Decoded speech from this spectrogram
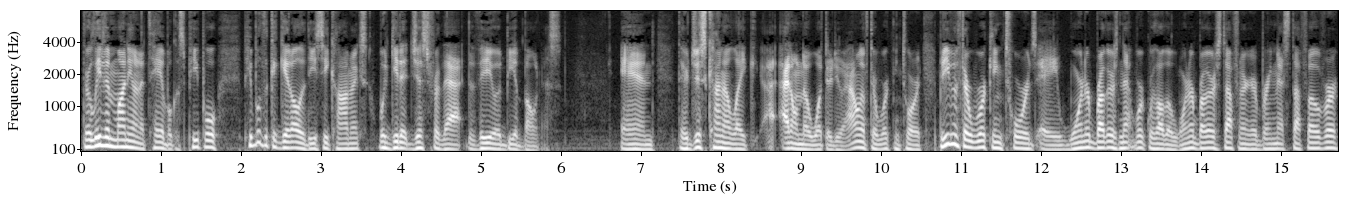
they're leaving money on the table because people people that could get all the DC comics would get it just for that. The video would be a bonus, and they're just kind of like I, I don't know what they're doing. I don't know if they're working toward, but even if they're working towards a Warner Brothers network with all the Warner Brothers stuff, and they're going to bring that stuff over,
